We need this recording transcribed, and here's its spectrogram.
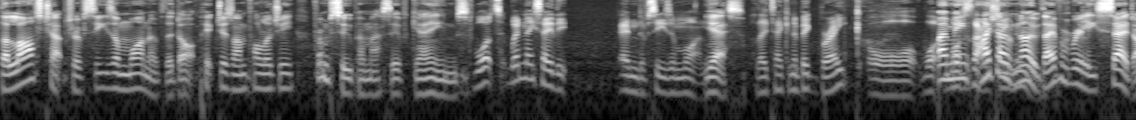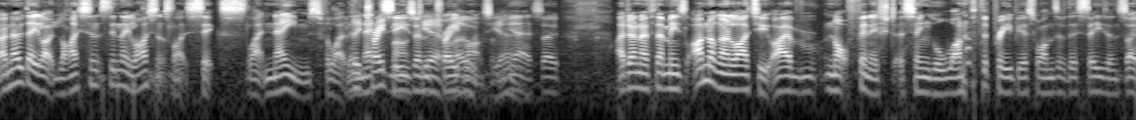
the last chapter of season one of the Dark Pictures anthology from Supermassive Games. What's when they say the end of season one? Yes. Are they taking a big break or what? I mean, I don't know. They haven't really said. I know they like licensed. Didn't they license like six like names for like the next season? yeah, trademarks. loads, them, yeah. So I don't know if that means. I'm not going to lie to you. I have not finished a single one of the previous ones of this season. So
